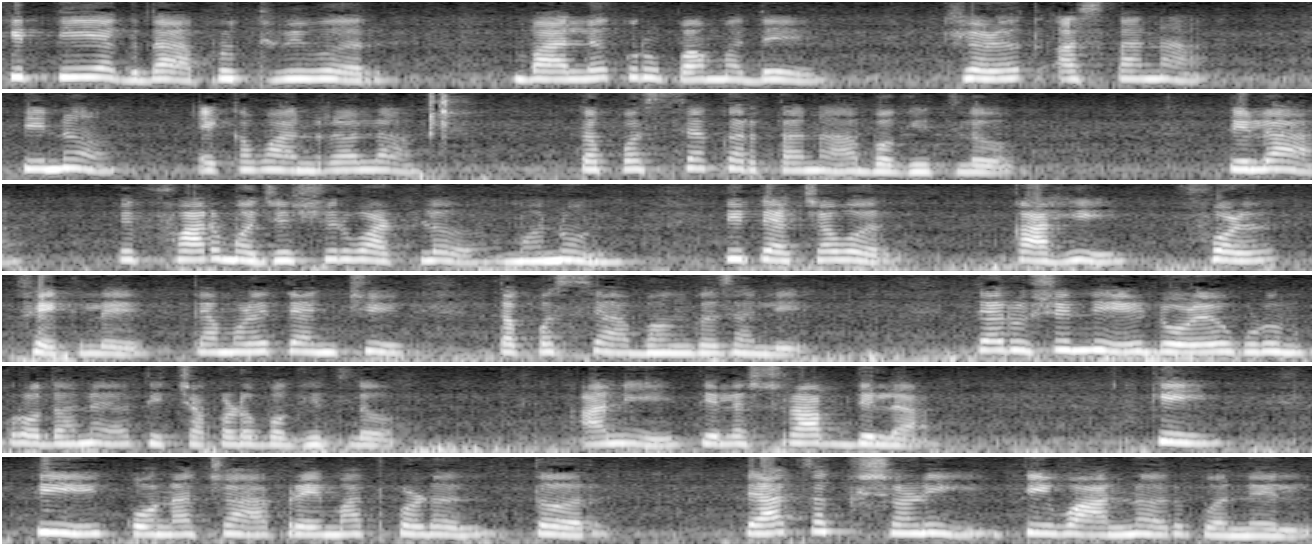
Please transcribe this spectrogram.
की ती एकदा पृथ्वीवर बालक रूपामध्ये खेळत असताना तिनं एका वानराला तपस्या करताना बघितलं. तिला ते फार मजेशीर वाटलं म्हणून ती त्याच्यावर काही फळ फेकले. त्यामुळे त्यांची तपस्या भंग झाली. त्या ऋषींनी डोळे उघडून क्रोधानं तिच्याकडं बघितलं आणि तिला श्राप दिला की ती कोणाच्या प्रेमात पडल तर त्याच क्षणी ती वानर बनेल.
